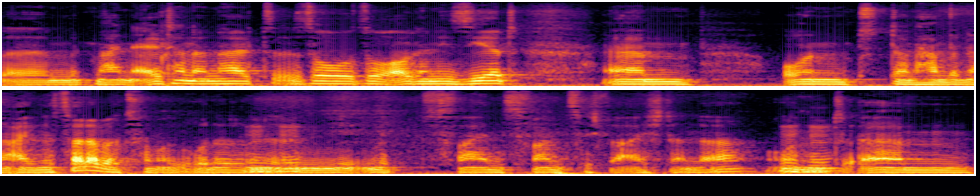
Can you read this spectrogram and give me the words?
äh, mit meinen Eltern dann halt so, so organisiert. Ähm, und dann haben wir eine eigene Zeitarbeitsfirma gegründet. Mhm. Mit 22 war ich dann da. Mhm. Und ähm,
